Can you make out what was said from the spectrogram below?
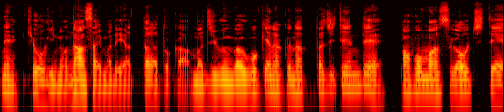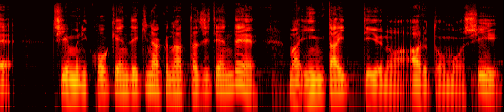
ね、競技の何歳までやったらとか、まあ、自分が動けなくなった時点でパフォーマンスが落ちてチームに貢献できなくなった時点で、まあ、引退っていうのはあると思うし、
